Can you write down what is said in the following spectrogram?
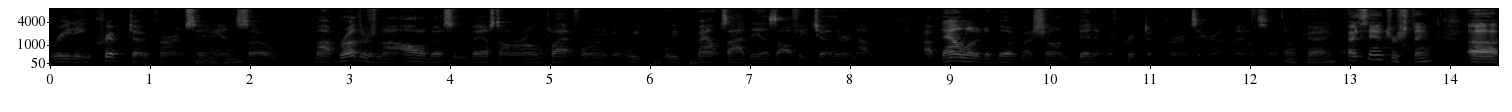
reading cryptocurrency, mm-hmm. and so my brothers and I, all of us invest on our own platforms, but we, we bounce ideas off each other. And I've, I've downloaded a book by Sean Bennett with cryptocurrency right now. So okay, that's interesting. Uh,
